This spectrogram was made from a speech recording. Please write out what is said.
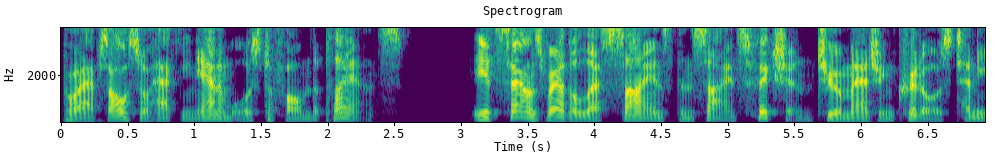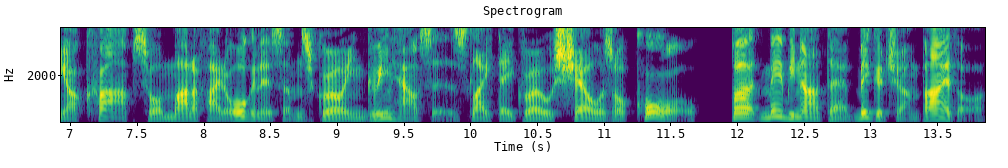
perhaps also hacking animals to farm the plants. It sounds rather less science than science fiction to imagine critters tending our crops or modified organisms growing greenhouses like they grow shells or coral, but maybe not that big a jump either.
